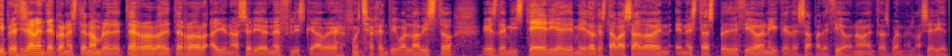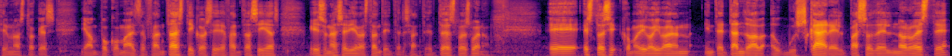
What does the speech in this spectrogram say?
Y precisamente con este nombre de terror o de terror hay una serie de Netflix que habrá- mucha gente igual la ha visto, que es de misterio y de miedo, que está basado en, esta expedición y que desapareció, ¿no? Entonces, bueno, la serie tiene unos toques ya un poco más de fantásticos y de fantasías y es una serie bastante interesante. Entonces, pues bueno, eh, estos, como digo, iban intentando buscar el paso del noroeste.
